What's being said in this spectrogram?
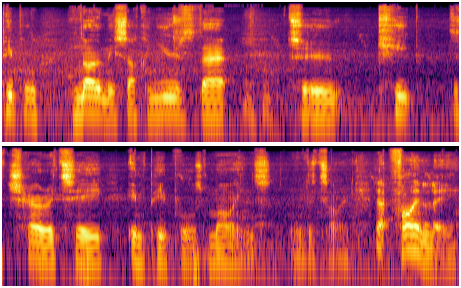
people know me, so I can use that mm-hmm. to keep the charity in people's minds all the time. Now, finally,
